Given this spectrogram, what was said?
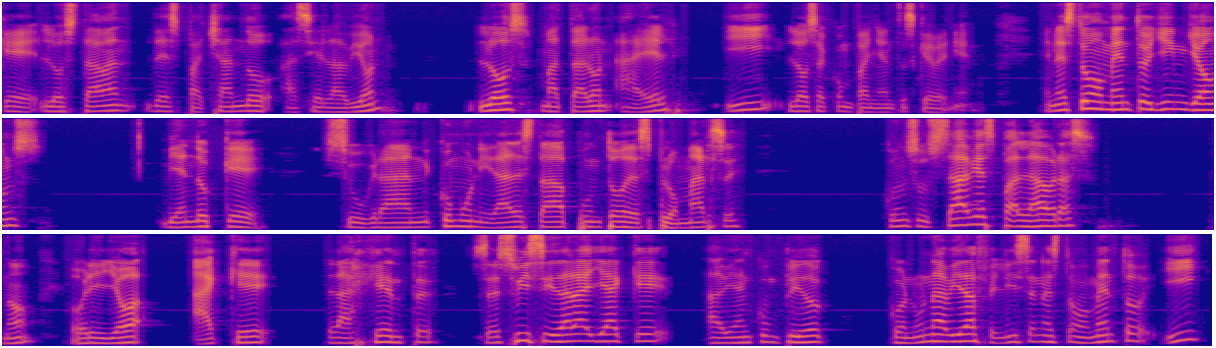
que lo estaban despachando hacia el avión los mataron a él y los acompañantes que venían. En este momento Jim Jones, viendo que su gran comunidad estaba a punto de desplomarse, con sus sabias palabras, ¿no? Orilló a que la gente se suicidara ya que habían cumplido con una vida feliz en este momento y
